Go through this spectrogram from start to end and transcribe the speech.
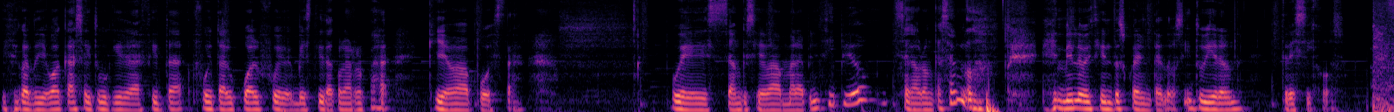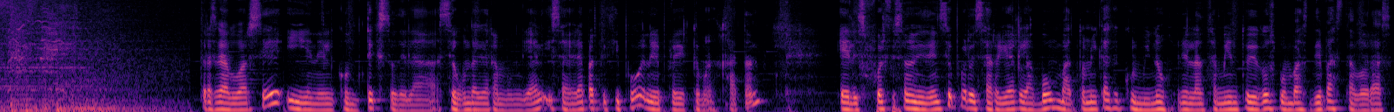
Dice cuando llegó a casa y tuvo que ir a la cita fue tal cual fue vestida con la ropa que llevaba puesta. Pues aunque se llevaba mal al principio, se acabaron casando en 1942 y tuvieron tres hijos. Tras graduarse y en el contexto de la Segunda Guerra Mundial, Isabela participó en el proyecto Manhattan, el esfuerzo estadounidense por desarrollar la bomba atómica que culminó en el lanzamiento de dos bombas devastadoras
